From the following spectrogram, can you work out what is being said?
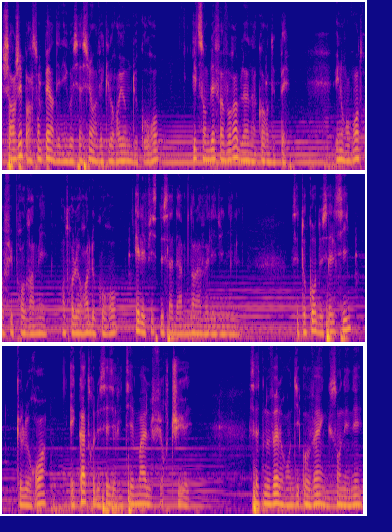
Chargé par son père des négociations avec le royaume de Koro, il semblait favorable à un accord de paix. Une rencontre fut programmée entre le roi de Koro et les fils de Saddam dans la vallée du Nil. C'est au cours de celle-ci que le roi et quatre de ses héritiers mâles furent tués. Cette nouvelle rendit Oveng, son aîné,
